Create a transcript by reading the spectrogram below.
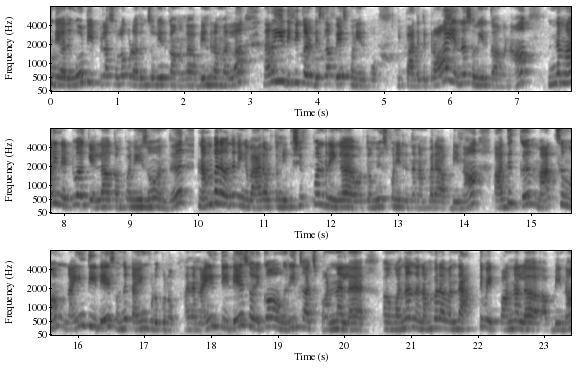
முடியாதுங்க. ஓடிபிலாம் சொல்லக்கூடாதுன்னு சொல்லியிருக்காங்க அப்படின்ற மாதிரிலாம் நிறைய டிஃபிகல்ட்டிஸ்லாம் ஃபேஸ் பண்ணியிருப்போம். இப்போ அதுக்கு ட்ராய் என்ன சொல்லியிருக்காங்கன்னா ま。இந்த மாதிரி நெட்வொர்க் எல்லா கம்பெனிஸும் வந்து நம்பரை வந்து நீங்கள் வேறு ஒருத்தவங்களுக்கு ஷிஃப்ட் பண்ணுறீங்க ஒருத்தவங்க யூஸ் பண்ணிட்டு இருந்த நம்பரை அப்படின்னா அதுக்கு மேக்ஸிமம் 90 டேஸ் வந்து டைம் கொடுக்கணும். அந்த 90 டேஸ் வரைக்கும் அவங்க ரீசார்ஜ் பண்ணலை அவங்க வந்து அந்த நம்பரை வந்து ஆக்டிவேட் பண்ணலை அப்படின்னா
